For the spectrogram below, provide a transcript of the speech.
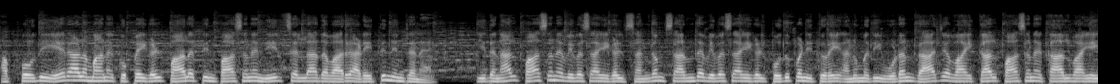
அப்போது ஏராளமான குப்பைகள் பாலத்தின் பாசன நீர் செல்லாதவாறு அடைத்து நின்றன. இதனால் பாசன விவசாயிகள் சங்கம் சார்ந்த விவசாயிகள் பொதுப்பணித்துறை அனுமதி உடன் ராஜ வாய்க்கால் பாசன கால்வாயை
